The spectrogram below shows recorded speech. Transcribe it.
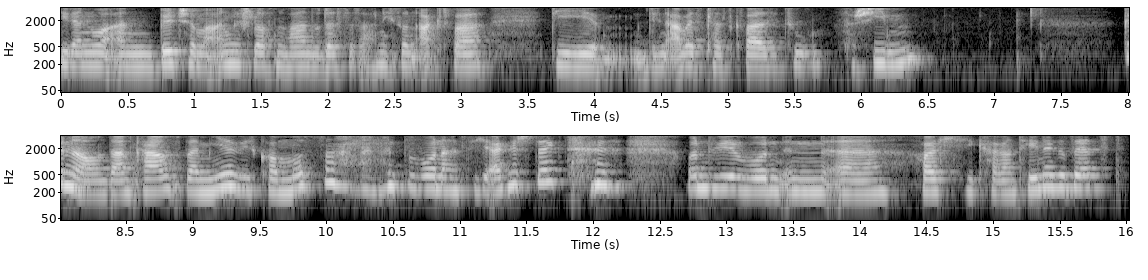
die dann nur an Bildschirme angeschlossen waren, sodass das auch nicht so ein Akt war, die, den Arbeitsplatz quasi zu verschieben. Genau, und dann kam es bei mir, wie es kommen musste. Mein Mitbewohner hat sich angesteckt und wir wurden in äh, häusliche Quarantäne gesetzt.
